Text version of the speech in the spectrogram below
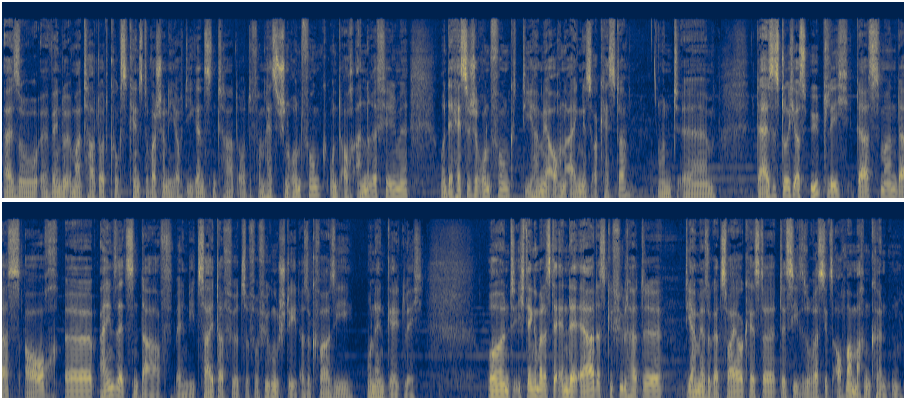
also äh, wenn du immer Tatort guckst, kennst du wahrscheinlich auch die ganzen Tatorte vom Hessischen Rundfunk und auch andere Filme. Und der Hessische Rundfunk, die haben ja auch ein eigenes Orchester. Und ähm, da ist es durchaus üblich, dass man das auch äh, einsetzen darf, wenn die Zeit dafür zur Verfügung steht, also quasi unentgeltlich. Und ich denke mal, dass der NDR das Gefühl hatte, die haben ja sogar zwei Orchester, dass sie sowas jetzt auch mal machen könnten.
